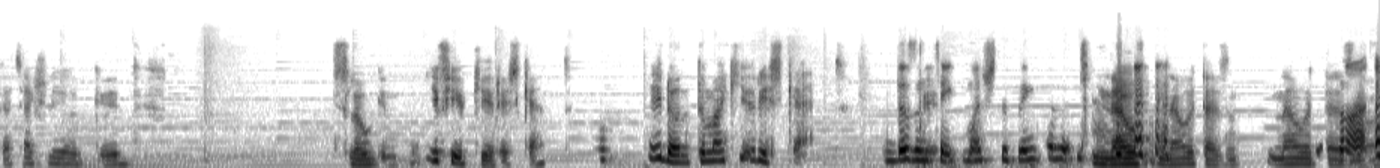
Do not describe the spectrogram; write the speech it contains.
that's actually a good slogan. If you're curious cat, on to my curious cat. It doesn't Okay. take much to think of it. No, no, it doesn't. No, it does Not. not.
